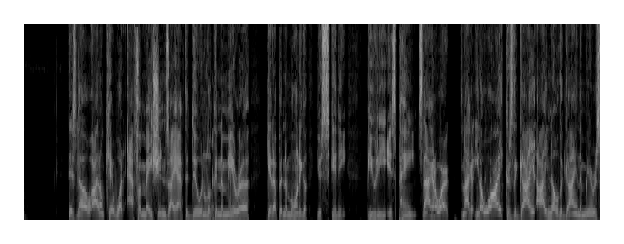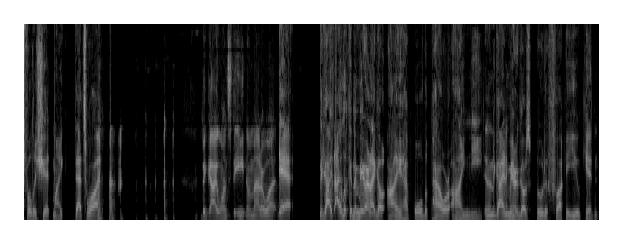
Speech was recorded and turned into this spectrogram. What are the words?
There's no. I don't care what affirmations I have to do and look in the mirror. Get up in the morning. Go. You're skinny. Beauty is pain. It's not going to work. It's not. Gonna, you know why? Because the guy. I know the guy in the mirror is full of shit, Mike. That's why. The guy wants to eat no matter what. Yeah. The guy, I look in the mirror and I go, I have all the power I need. And then the guy in the mirror goes, Who the fuck are you kidding?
